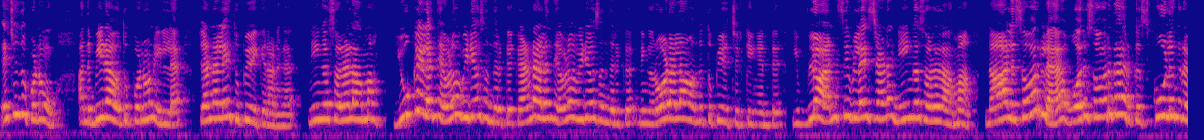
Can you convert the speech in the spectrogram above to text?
எச்சு துப்பணும். அந்த பீடாவை துப்பணும்னு இல்ல. ஜன்னலே துப்பி வைக்கிறானுங்க. நீங்க சொல்லலாமா? யூகேல இருந்து எவ்வளவு வீடியோஸ் வந்திருக்கு? கனடால இருந்து எவ்வளவு வீடியோஸ் வந்திருக்கு? நீங்க ரோடெல்லாம் வந்து துப்பி வச்சிருக்கீங்கன்ட்டு. இவ்வளோ அன்சிவிலைஸ்டான நீங்க சொல்லலாமா? நாலு சோர்ல ஒரு சோறு தான் இருக்கு ஸ்கூலுங்கிற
